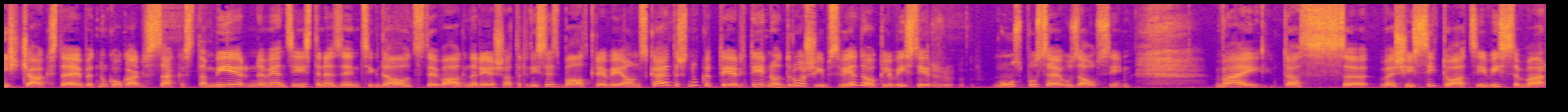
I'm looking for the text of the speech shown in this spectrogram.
izčākstēja, bet, nu, kaut kādas sekas tam ir. Neviens īsti nezina, cik daudz tie vāgnerieši atradīsies Baltkrievijā, un skaidrs, nu, ka tie ir tīri no drošības viedokļa, visi ir mūsu pusē uz ausīm. Vai, tas, vai šī situācija visa var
